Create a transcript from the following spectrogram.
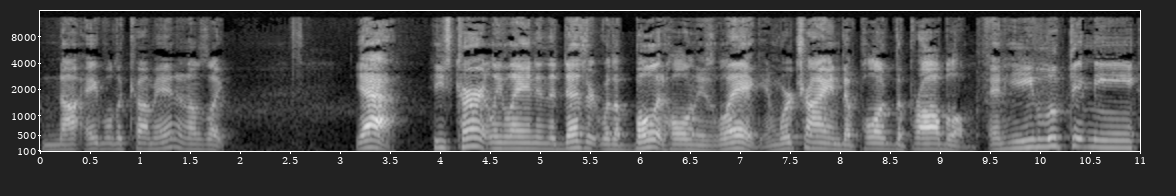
not able to come in?" And I was like, "Yeah." He's currently laying in the desert with a bullet hole in his leg, and we're trying to plug the problem. And he looked at me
